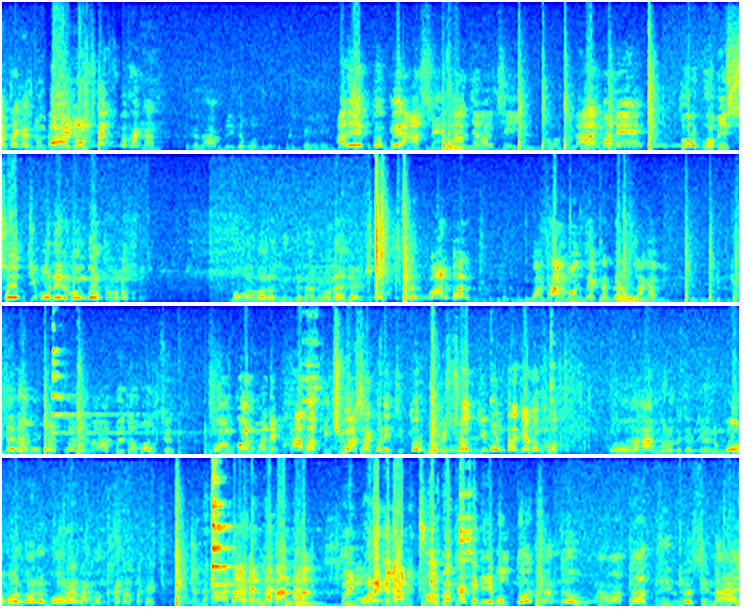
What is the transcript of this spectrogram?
আট টাকা জুন এই নমস্কার কথাকার। কেন আপনি যে বললেন? আরে তোকে আশীর্বাদ জানাচ্ছি। তার মানে তোর ভবিষ্যৎ জীবনের মঙ্গল কামনা করি। মঙ্গলবার দিন যেন আমি মরে যাই। বারবার কথার মধ্যে একটা পেট লাগাবে। কিসের আমি ব্যাট লাগানো? আপনি তো বলছেন। মঙ্গল মানে ভালো কিছু আশা করেছি। তোর ভবিষ্যৎ জীবনটা যেন ভালো থাকে। ও আমি মনে করছি যে মঙ্গলবারে মরার আমার ঘাটা আরে না না। তুই মরে গেলে আমি চলবো কাকে নিয়ে বলতো? হ্যাঁ তো আমার বেশি নাই?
